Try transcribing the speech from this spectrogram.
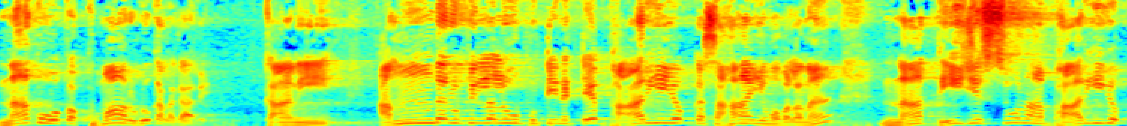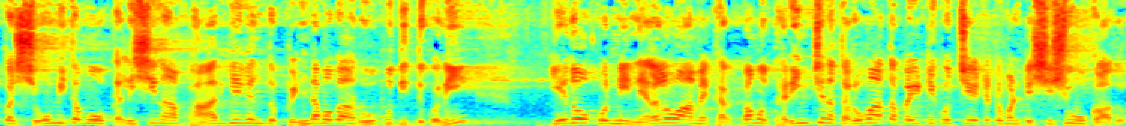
నాకు ఒక కుమారుడు కలగాలి. కానీ అందరు పిల్లలు పుట్టినట్టే భార్య యొక్క సహాయము వలన నా తేజస్సు నా భార్య యొక్క శోణితము కలిసి నా భార్య ఎందు పిండముగా రూపుదిద్దుకొని ఏదో కొన్ని నెలలు ఆమె గర్భము ధరించిన తరువాత బయటికి వచ్చేటటువంటి శిశువు కాదు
